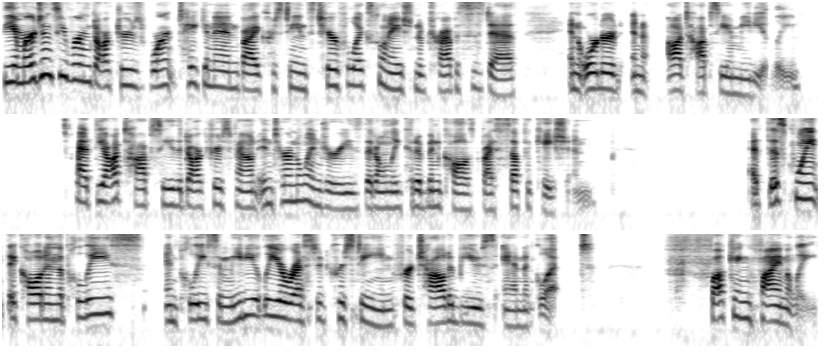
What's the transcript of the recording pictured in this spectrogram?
The emergency room doctors weren't taken in by Christine's tearful explanation of Travis's death and ordered an autopsy immediately. At the autopsy, the doctors found internal injuries that only could have been caused by suffocation. At this point, they called in the police, and police immediately arrested Christine for child abuse and neglect. Fucking finally.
